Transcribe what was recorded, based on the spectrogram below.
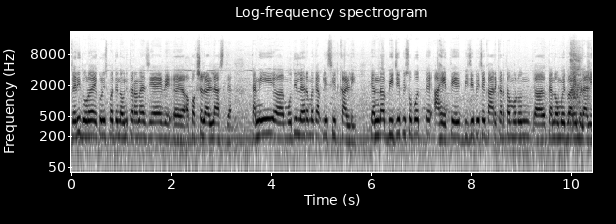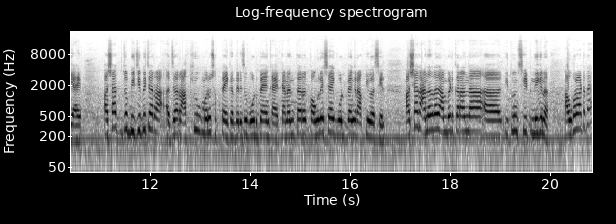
जरी दोन हजार एकोणीसमध्ये नवनीत राणा जे आहे अपक्ष लढल्या असत्या त्यांनी मोदी लहरमध्ये आपली सीट काढली. यंदा बी जे पीसोबत ते आहे ते बी जे पीचे कार्यकर्ता म्हणून त्यांना उमेदवारी मिळाली आहे. अशात जो बी जे पीचा रा ज्या राखीव म्हणू शकता एकंदरीत जो वोट बँक आहे त्यानंतर काँग्रेसचा एक वोट बँक राखीव असेल अशात आनंदराज आंबेडकरांना इथून सीट निघणं अवघड वाटत आहे?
